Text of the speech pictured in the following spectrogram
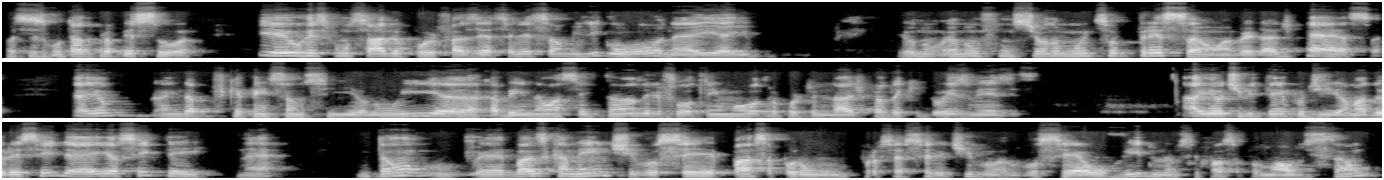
você o contato para a pessoa. E o responsável por fazer a seleção me ligou, né? E aí eu não, eu não funciono muito sob pressão, a verdade é essa. E aí eu ainda fiquei pensando se eu não ia, acabei não aceitando. Ele falou: tem uma outra oportunidade para daqui dois meses. Aí eu tive tempo de amadurecer a ideia e aceitei, né? Então, é, basicamente, você passa por um processo seletivo, você é ouvido, né? Você passa por uma audição,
